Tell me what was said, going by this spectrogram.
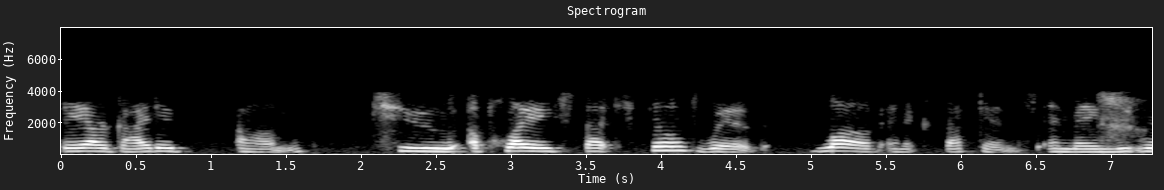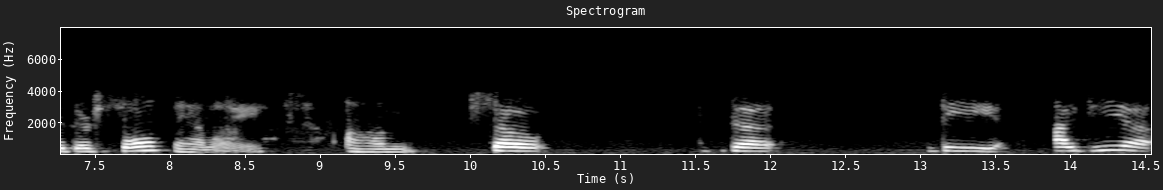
they are guided um, to a place that's filled with love and acceptance, and they meet with their soul family. Um, so the the idea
